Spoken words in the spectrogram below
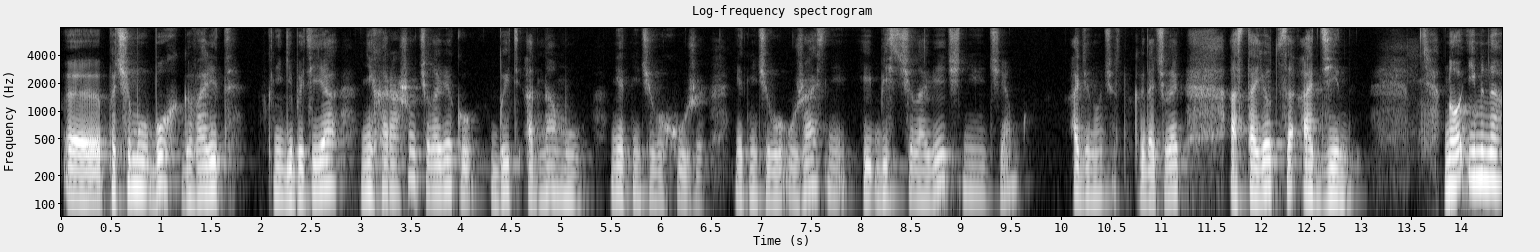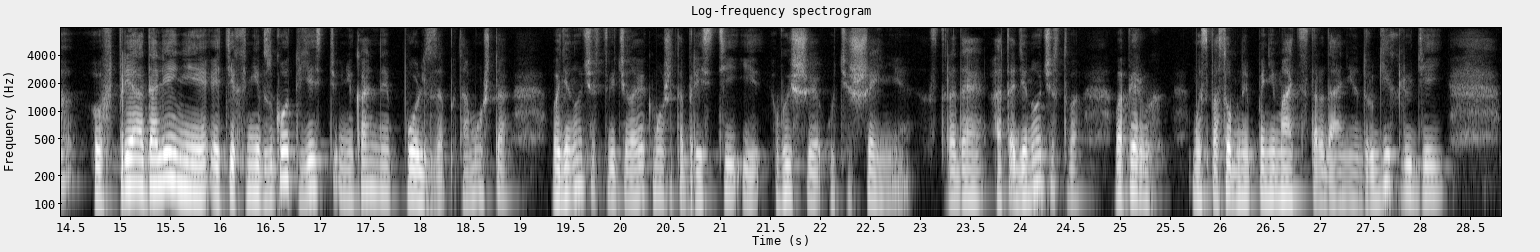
э, почему Бог говорит книге «Бытия» «Нехорошо человеку быть одному, нет ничего хуже, нет ничего ужаснее и бесчеловечнее, чем одиночество, когда человек остается один». Но именно в преодолении этих невзгод есть уникальная польза, потому что в одиночестве человек может обрести и высшее утешение. Страдая от одиночества, во-первых, мы способны понимать страдания других людей,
